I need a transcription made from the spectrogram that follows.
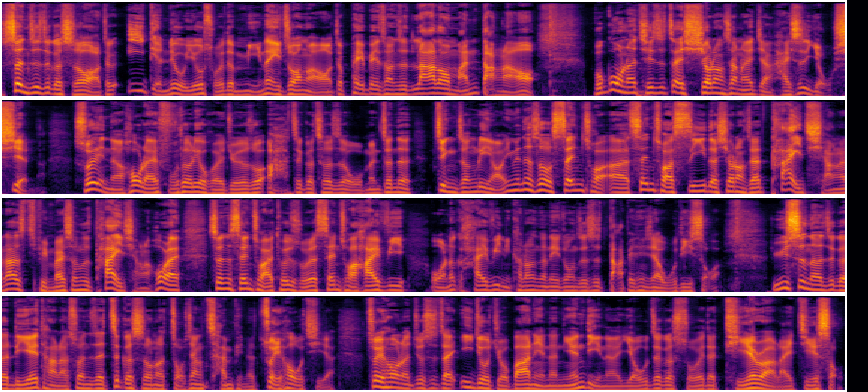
甚至这个时候啊，这个一点六有所谓的米内装啊，哦，这配备算是拉到满档了哦。不过呢，其实在销量上来讲还是有限的。所以呢，后来福特六回觉得说啊，这个车子我们真的竞争力啊，因为那时候 Sentra 呃 Sentra C 的销量实在太强了，它的品牌声势太强了。后来甚至 Sentra 还推出所谓的 Sentra High V，哇，那个 High V 你看到那个内装真是打遍天下无敌手啊。于是呢，这个里耶塔呢，算是在这个时候呢，走向产品的最后期啊。最后呢，就是在一九九八年的年底呢，由这个所谓的 Tierra 来接手。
